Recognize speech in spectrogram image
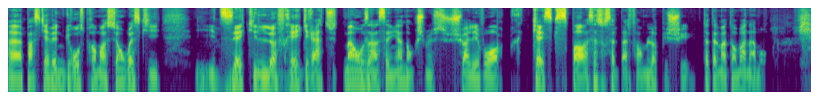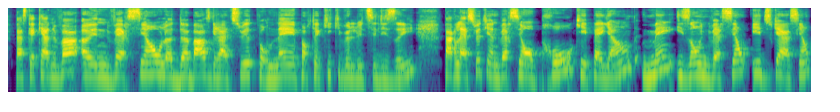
euh, parce qu'il y avait une grosse promotion où est-ce qu'il il disait qu'il l'offrait gratuitement aux enseignants. Donc, je me suis, je suis allé voir qu'est-ce qui se passait sur cette plateforme-là, puis je suis totalement tombé en amour. Parce que Canva a une version là, de base gratuite pour n'importe qui qui veut l'utiliser. Par la suite, il y a une version pro qui est payante, mais ils ont une version éducation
